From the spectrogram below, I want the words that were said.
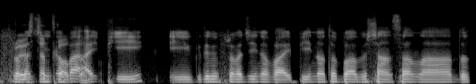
wprowadzili nowe. IP i gdyby wprowadzili nowe IP, no to byłaby szansa na do,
